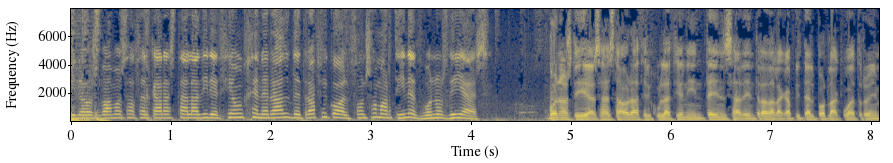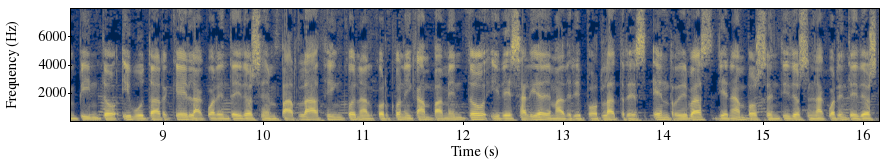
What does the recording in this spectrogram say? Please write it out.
Y nos vamos a acercar hasta la Dirección General de Tráfico. Alfonso Martínez, buenos días. Buenos días. A esta hora circulación intensa de entrada a la capital por la 4 en Pinto y Butarque, la 42 en Parla, A5 en Alcorcón y Campamento y de salida de Madrid por la 3 en Rivas y en ambos sentidos en la 42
